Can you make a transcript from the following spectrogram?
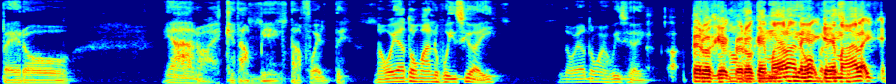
pero... Ya, no, es que también está fuerte. No voy a tomar el juicio ahí. No voy a tomar juicio ahí. Pero, que, pero qué mala, qué mala. Eh,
